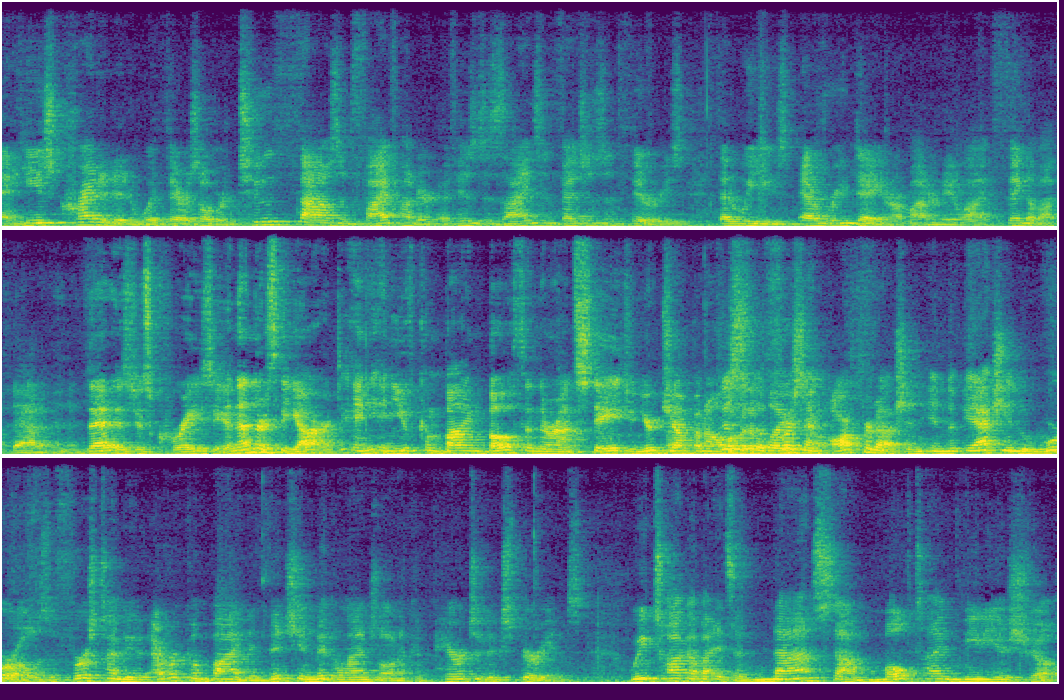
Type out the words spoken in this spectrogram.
And he's credited with there's over 2,500 of his designs, inventions, and theories that we use every day in our modern day life. Think about that a minute. That is just crazy. And then there's the art, and, and you've combined both, and they're on stage, and you're jumping all this over is the the place. first time our production, in the, actually in the world, is the first time we've ever combined Da Vinci and Michelangelo in a comparative experience. We talk about it's a non-stop multimedia show.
